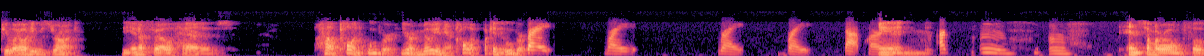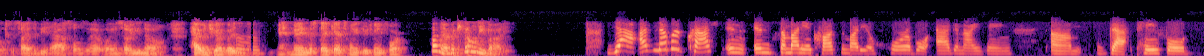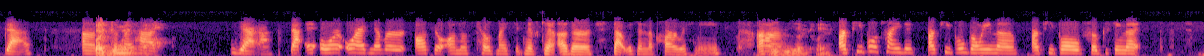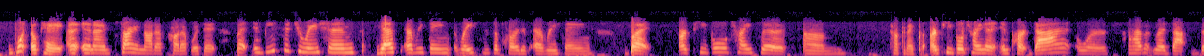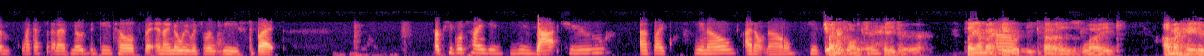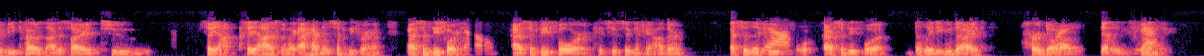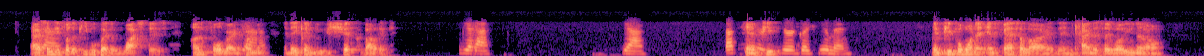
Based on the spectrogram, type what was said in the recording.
People are like, oh, he was drunk. The NFL has hell, call an Uber. You're a millionaire. Call a fucking Uber. Right. Right. Right. Right. That part. And Our, mm, mm. and some of our own folks decide to be assholes that way. So, you know, haven't you ever ma- made a mistake at 23, 24? I've never killed anybody. Yeah, I've never crashed in in somebody and caused somebody a horrible, agonizing, um, death, painful death. Um, By because I had, yeah, that or or I've never also almost killed my significant other that was in the car with me. Um, exactly. are people trying to are people going the are people focusing that what okay and i'm sorry i'm not as caught up with it but in these situations yes everything race is a part of everything but are people trying to um how can i put are people trying to impart that or i haven't read that the like i said i've know the details but and i know it was released but are people trying to use that too as like you know i don't know He- trying to call me a hater. It's like I'm a Oh. hater because like I'm a hater because I decided to say uh, say honestly, like I have no sympathy for him. I have sympathy for no I have sympathy for his, his significant other. I sympathy Yeah. for I have sympathy for the lady who died, her dog, Right. that lady's Yes. family. I have Yes. sympathy for the people who had to watch this unfold right in front of them, and they couldn't do shit about it. Yes. Yes. That's And you're, you're a good human. And people want to infantilize and kind of say, well, you know,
